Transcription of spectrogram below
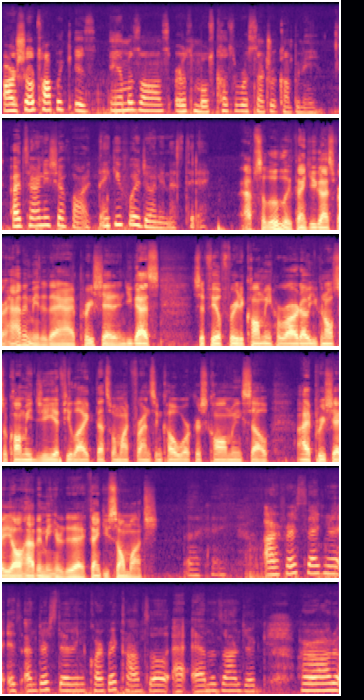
Our show topic is Amazon's Earth's most customer centric company. Attorney Shafar, thank you for joining us today. Absolutely. Thank you guys for having me today. I appreciate it. And you guys should feel free to call me Gerardo. You can also call me G if you like. That's what my friends and coworkers call me. So I appreciate you all having me here today. Thank you so much. Okay. Our first segment is Understanding Corporate Counsel at Amazon. Jug- Gerardo,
